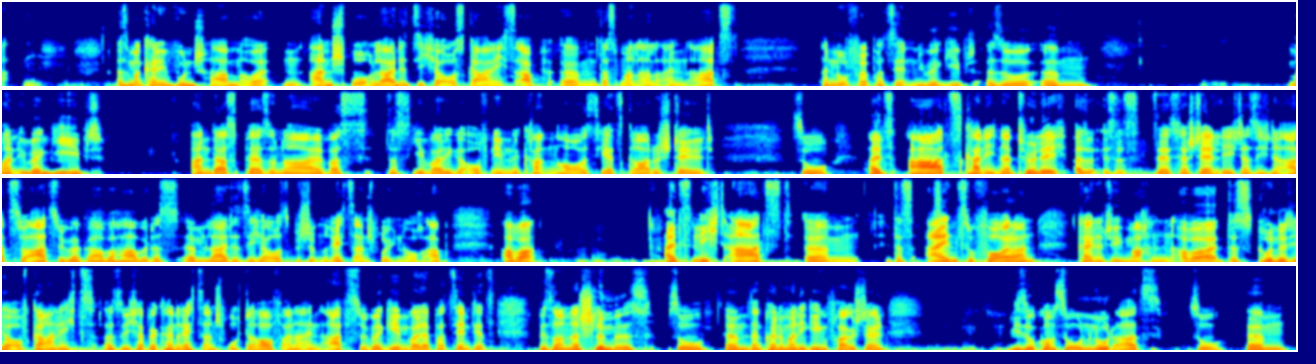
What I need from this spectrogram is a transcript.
also man kann den Wunsch haben, aber ein Anspruch leitet sich ja aus gar nichts ab, ähm, dass man an einen Arzt an Notfallpatienten übergibt. Also ähm, man übergibt an das Personal, was das jeweilige aufnehmende Krankenhaus jetzt gerade stellt. So, als Arzt kann ich natürlich, also ist es selbstverständlich, dass ich eine Arzt-zu-Arzt-Übergabe habe. Das ähm, leitet sich ja aus bestimmten Rechtsansprüchen auch ab. Aber als Nichtarzt ähm, das einzufordern, kann ich natürlich machen, aber das gründet ja auf gar nichts. Also ich habe ja keinen Rechtsanspruch darauf, an einen Arzt zu übergeben, weil der Patient jetzt besonders schlimm ist. So, ähm, dann könnte man die Gegenfrage stellen, wieso kommst du ohne Notarzt? So, ähm,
